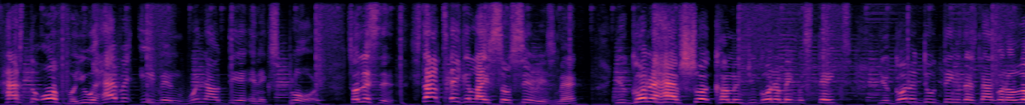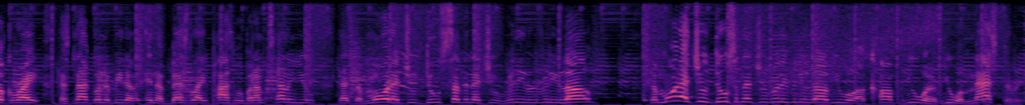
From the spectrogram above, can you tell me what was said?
has to offer. You haven't even went out there and explored. So listen, stop taking life so serious, man. You're gonna have shortcomings. You're gonna make mistakes. You're gonna do things that's not gonna look right. That's not gonna be the, in the best light possible. But I'm telling you that the more that you do something that you really, really love, the more that you do something that you really, really love, you will accomplish. You will, you will master it.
